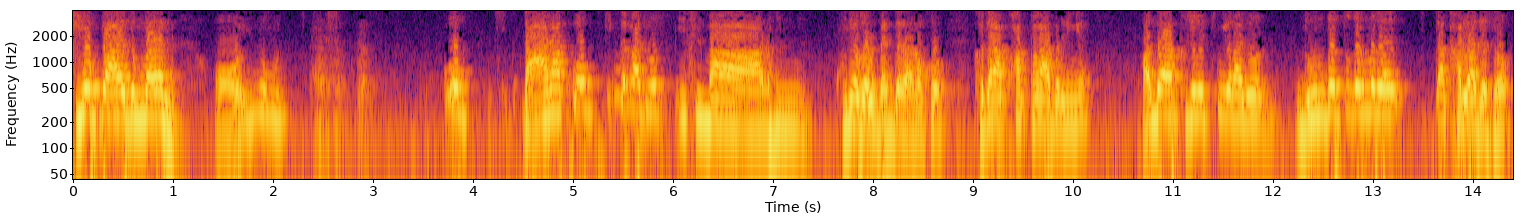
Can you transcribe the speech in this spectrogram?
지옥도 아니더만은, 어, 이놈은 꼭, 나나 꼭 찡가가지고 있을만한 군역을 만들어 놓고, 그다가 콱 박아버리는 게, 아, 내가 그 속에 찡겨가지고 눈도 뜯을면 딱 가려져서,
